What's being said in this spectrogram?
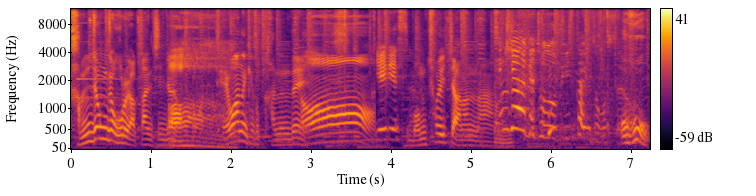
감정적으로 약간 진짜 아. 대화는 계속 가는데 아 예리했어. 멈춰 있지 않았나. 신기하게 저도 비슷하게 적었어요. 오호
